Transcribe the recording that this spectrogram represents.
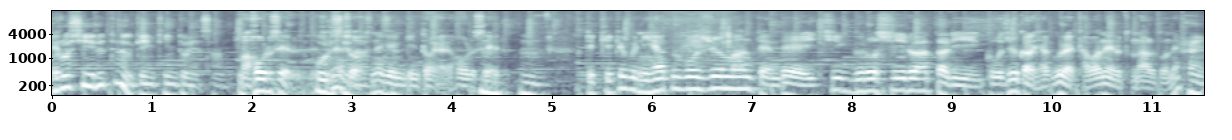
グロシールっていうのが現金問屋さん。まあホールセールですね。そうですね現金問屋でホールセール。うんうんで結局250万点で1グロシールあたり50から100ぐらい束ねるとなるとね、はい、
